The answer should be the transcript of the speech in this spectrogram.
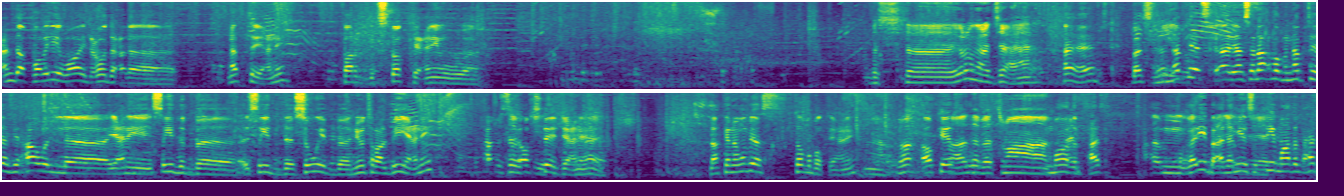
عنده أفضلية وايد عوده على نفسه يعني فرق stock يعني و بس آه، يرون يرجعها إيه بس نبتة يا سلاحظه من نبتة يحاول آه، يعني يصيد ب يصيد سوي ب neutral B يعني off stage يعني إيه. لكنه مو بس تضبط يعني. okay. هذا بس ما ما ذبحت أم، غريب على 160 ما ذبحت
